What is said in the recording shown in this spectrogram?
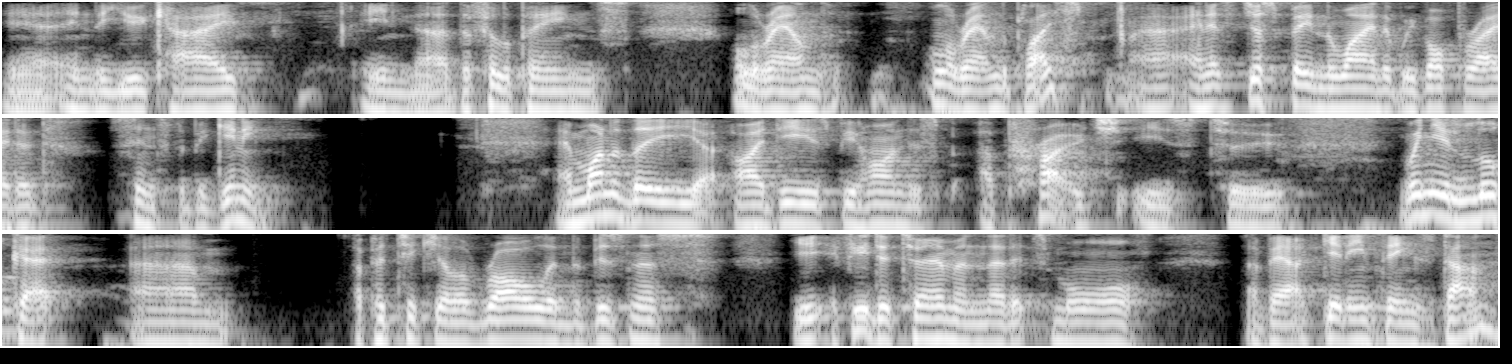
in the UK, in uh, the Philippines, all around, all around the place. Uh, and it's just been the way that we've operated since the beginning. And one of the ideas behind this approach is to, when you look at um, a particular role in the business, if you determine that it's more about getting things done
